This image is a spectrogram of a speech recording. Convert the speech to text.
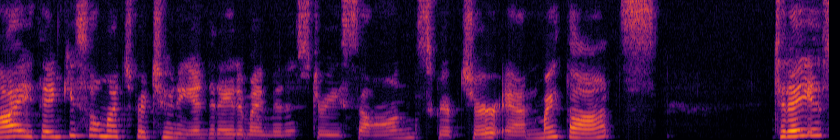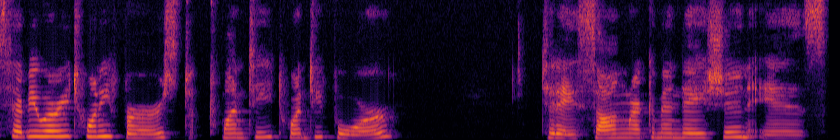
Hi, thank you so much for tuning in today to my ministry song, scripture, and my thoughts. Today is February 21st, 2024. Today's song recommendation is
